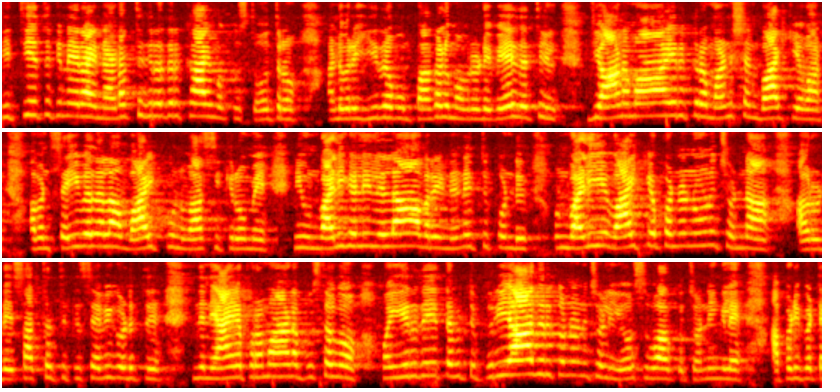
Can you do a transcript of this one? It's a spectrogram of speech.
நித்தியத்துக்கு நேராய் நடத்துகிறதற்காய் உமக்கு ஸ்தோத்திரம். ஆண்டவரே இரவும் பகலும் அவருடைய வேதத்தில் தியானமாயிருக்கிற மனுஷன் பாக்கியவான். அவன் செய்வதெல்லாம் வாய்க்குன்னு வாசிக்கிறோமே. நீ உன் வழிகளிலெல்லாம் அவரை நினைத்து கொண்டு உன் வழியை வாய்க்க பண்ணணும்னு சொன்னா அவருடைய சத்தத்துக்கு செவி கொடுத்து இந்த நியாயப்பிரமாண புஸ்தகம் உன் இருதயத்தை விட்டு பிரியாது இருக்கணும்னு சொல்லி யோசுவாவுக்கு சொன்னீங்களே அப்படிப்பட்ட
